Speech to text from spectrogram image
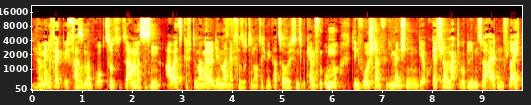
Im Endeffekt, ich fasse es mal grob so zusammen, es ist ein Arbeitskräftemangel, den man ja versucht dann auch durch Migration ein bisschen zu bekämpfen, um den Wohlstand für die Menschen, die auch jetzt schon in Magdeburg leben, zu erhalten und vielleicht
